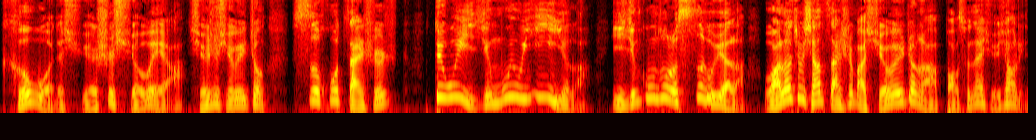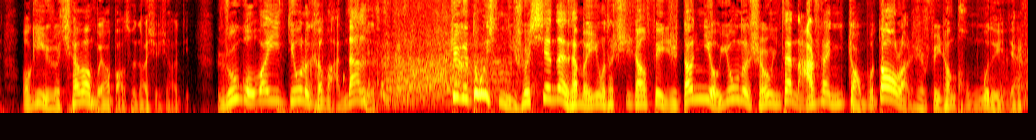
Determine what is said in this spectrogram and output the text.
可我的学士学位啊，学士学位证似乎暂时对我已经没有意义了。已经工作了四个月了，完了就想暂时把学位证啊保存在学校里。我跟你说，千万不要保存到学校里，如果万一丢了，可完蛋了。这个东西你说现在它没用，它是一张废纸。当你有用的时候，你再拿出来，你找不到了，是非常恐怖的一件事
